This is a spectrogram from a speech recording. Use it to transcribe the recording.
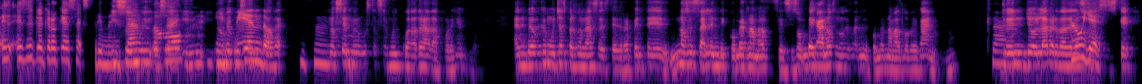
es, el que creo que es experimentando y, soy muy, y, no viendo. No sé, me gusta ser muy cuadrada, por ejemplo. Veo que muchas personas este, de repente no se salen de comer nada más, si son veganos, no se salen de comer nada más lo vegano, ¿no? Claro. Yo, la verdad es que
